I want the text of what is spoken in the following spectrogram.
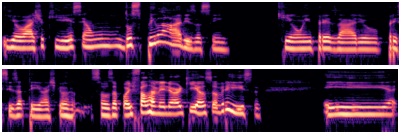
E eu acho que esse é um dos pilares, assim, que um empresário precisa ter. Eu acho que o Souza pode falar melhor que eu sobre isso. E,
